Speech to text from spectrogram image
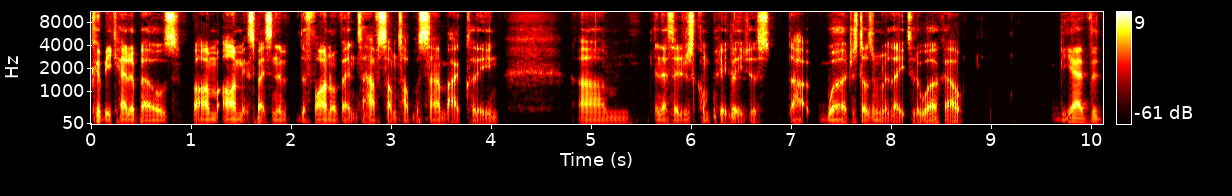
Could be kettlebells, but I'm I'm expecting the, the final event to have some type of sandbag clean, um, unless they just completely just that word just doesn't relate to the workout. Yeah, the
